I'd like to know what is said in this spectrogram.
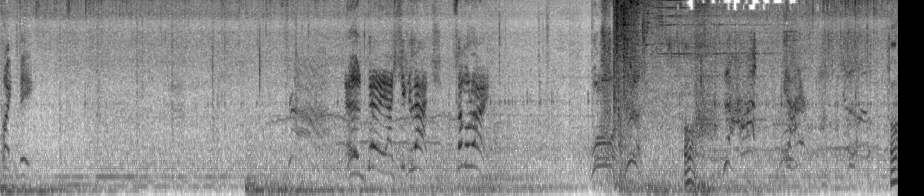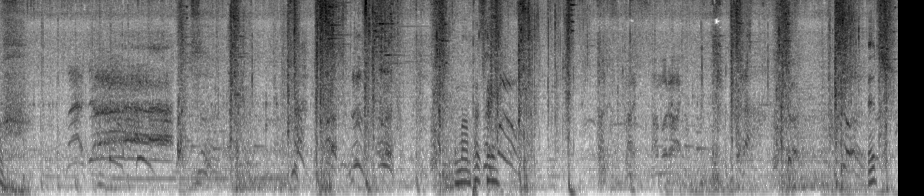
Fight me! Elde Ashiglach! Samurai! Oh. Oh. Come on, pussy. Bitch.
